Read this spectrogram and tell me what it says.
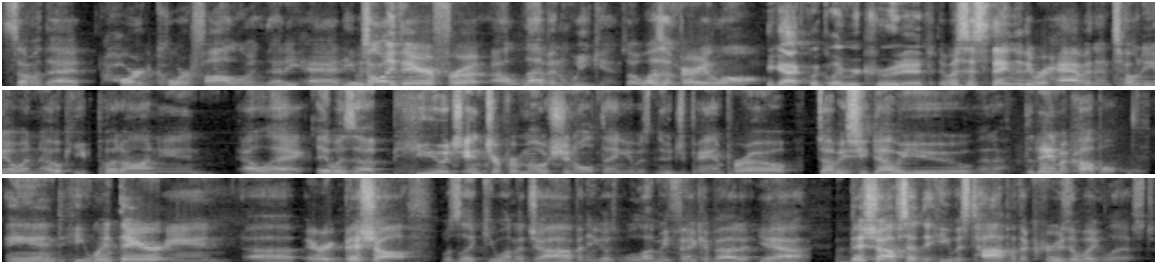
some of that hardcore following that he had. He was only there for uh, 11 weekends, so it wasn't very long. he got quickly recruited. There was this thing that they were having Antonio Inoki put on in LA. It was a huge interpromotional thing. It was New Japan Pro, WCW, and a, to name a couple. And he went there, and uh, Eric Bischoff was like, "You want a job?" And he goes, "Well, let me think about it." Yeah. Bischoff said that he was top of the cruiserweight list.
